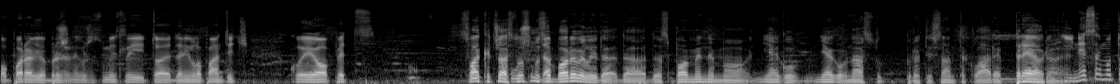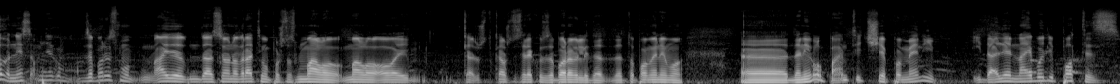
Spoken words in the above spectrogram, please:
oporavio brže nego što su mislili i to je Danilo Pantić, koji je opet Svaka čast, to smo da. zaboravili da, da, da spomenemo njegov, njegov nastup protiv Santa Clare. Preorao je. I ne samo to, ne samo njegov, zaboravili smo, ajde da se ono vratimo, pošto smo malo, malo ovaj, kao što, kao što se rekao, zaboravili da, da to pomenemo. E, Danilo Pantić je po meni i dalje najbolji potez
